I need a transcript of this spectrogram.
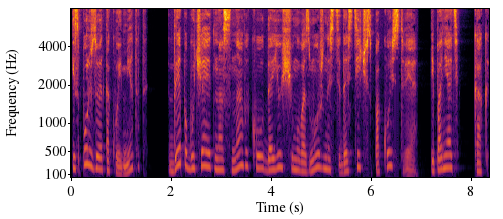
Используя такой метод, Деп обучает нас навыку, дающему возможность достичь спокойствия и понять, как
